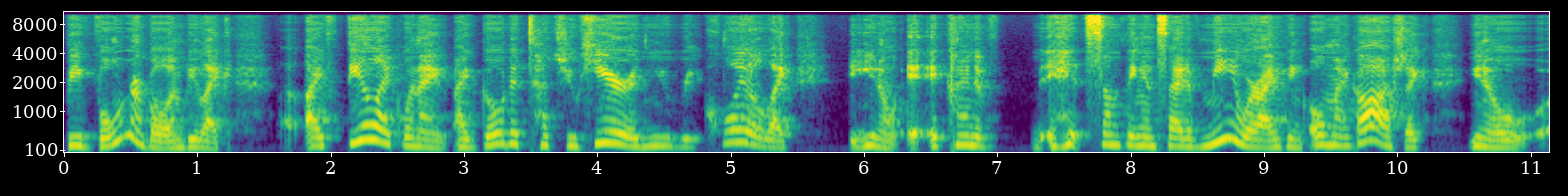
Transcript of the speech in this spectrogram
be vulnerable and be like, I feel like when I, I go to touch you here and you recoil, like, you know, it, it kind of hits something inside of me where I think, oh my gosh, like, you know,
